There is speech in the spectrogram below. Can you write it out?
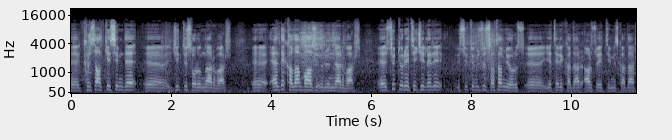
e, kırsal kesimde e, ciddi sorunlar var. E, elde kalan bazı ürünler var. E, süt üreticileri sütümüzü satamıyoruz. Yeteri kadar arzu ettiğimiz kadar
